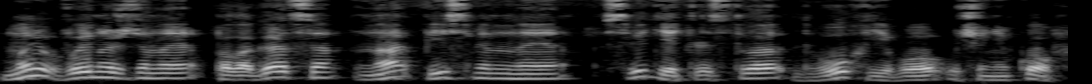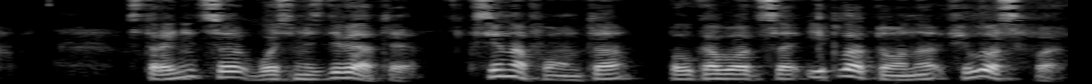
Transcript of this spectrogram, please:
мы вынуждены полагаться на письменные свидетельства двух его учеников. Страница 89. Ксенофонта, полководца, и Платона, философа.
